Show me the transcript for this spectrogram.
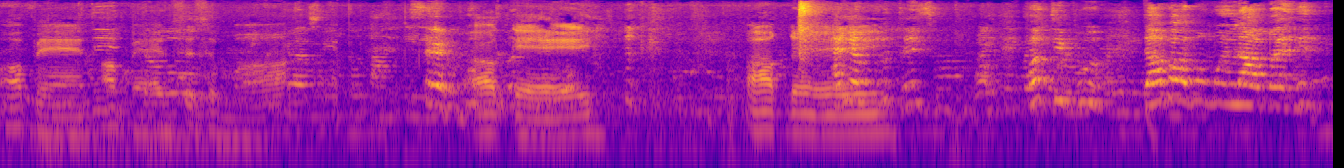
Open. Open. Susumo. Okay. Okay. Pati po, dapat mo malaman.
